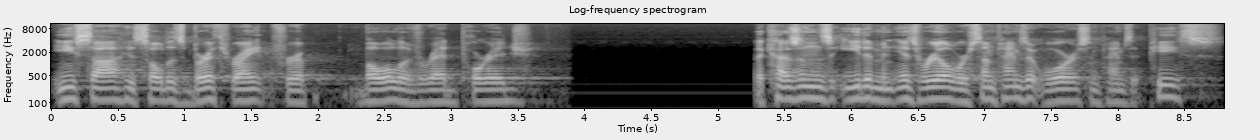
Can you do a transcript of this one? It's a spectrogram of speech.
Esau, who sold his birthright for a bowl of red porridge. The cousins, Edom and Israel, were sometimes at war, sometimes at peace.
